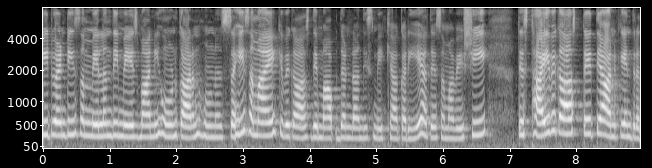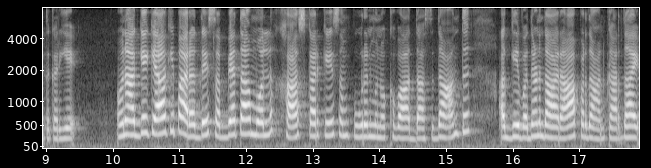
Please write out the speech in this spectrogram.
G20 ਸੰਮੇਲਨ ਦੀ ਮੇਜ਼ਬਾਨੀ ਹੋਣ ਕਾਰਨ ਹੁਣ ਸਹੀ ਸਮਾਂ ਹੈ ਕਿ ਵਿਕਾਸ ਦੇ ਮਾਪਦੰਡਾਂ ਦੀ ਸਮੀਖਿਆ ਕਰੀਏ ਅਤੇ ਸਮਾਵੇਸ਼ੀ ਤੇ ਸਥਾਈ ਵਿਕਾਸ ਤੇ ਧਿਆਨ ਕੇਂਦਰਿਤ ਕਰੀਏ। ਉਹਨਾਂ ਅੱਗੇ ਕਿਹਾ ਕਿ ਭਾਰਤ ਦੇ ਸੱਭਿਅਤਾ ਮੁੱਲ, ਖਾਸ ਕਰਕੇ ਸੰਪੂਰਨ ਮਨੁੱਖਵਾਦ ਦਾ ਸਿਧਾਂਤ, ਅੱਗੇ ਵਧਣ ਦਾ ਰਾਹ ਪ੍ਰਦਾਨ ਕਰਦਾ ਹੈ।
